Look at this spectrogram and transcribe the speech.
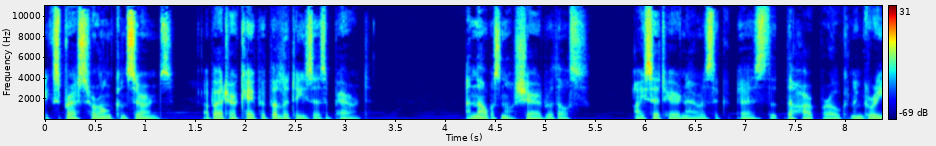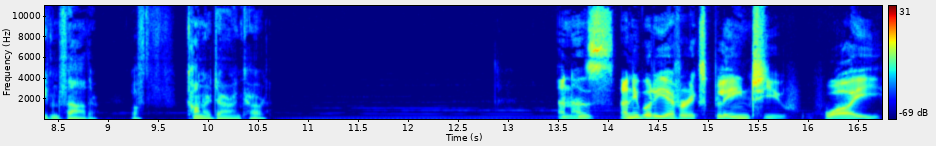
expressed her own concerns about her capabilities as a parent. And that was not shared with us. I sit here now as, a, as the, the heartbroken and grieving father of Conor Darragh Carl. And has anybody ever explained to you why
